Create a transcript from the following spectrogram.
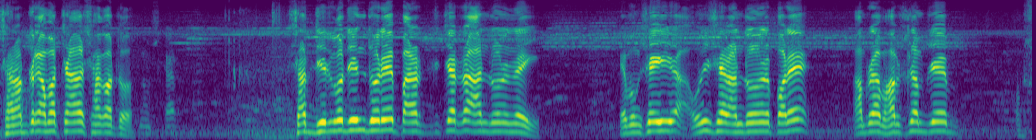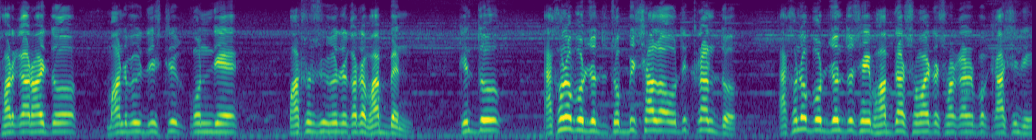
স্যার আপনাকে আমার চ্যানেল স্বাগত। নমস্কার। স্যার দীর্ঘদিন ধরে পাড়ার টিচাররা আন্দোলনে নেই এবং সেই উনিশের আন্দোলনের পরে আমরা ভাবছিলাম যে সরকার হয়তো মানবিক দৃষ্টিকোণ দিয়ে পার্শ্ব শিক্ষকদের কথা ভাববেন। কিন্তু এখনও পর্যন্ত চব্বিশ সাল অতিক্রান্ত এখনও পর্যন্ত সেই ভাবনার সময়টা সরকারের পক্ষে আসেনি।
